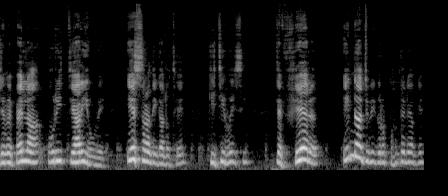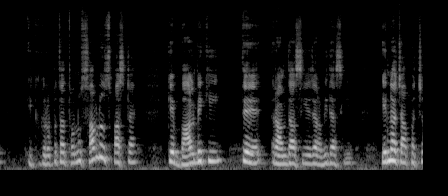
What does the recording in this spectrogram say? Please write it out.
ਜਿਵੇਂ ਪਹਿਲਾਂ ਪੂਰੀ ਤਿਆਰੀ ਹੋਵੇ, ਇਸ ਤਰ੍ਹਾਂ ਦੀ ਗੱਲ ਉੱਥੇ ਕੀਤੀ ਹੋਈ ਸੀ। ਤੇ ਫਿਰ ਇਹਨਾਂ 'ਚ ਵੀ ਗਰੁੱਪ ਹੁੰਦੇ ਨੇ ਅੱਗੇ। ਇੱਕ ਗਰੁੱਪ ਤਾਂ ਤੁਹਾਨੂੰ ਸਭ ਨੂੰ ਸਪਸ਼ਟ ਹੈ ਕਿ ਬਾਲਮੀਕੀ ਤੇ ਰਾਮਦਾਸੀਏ ਜਾਂ ਰਵਿਦਾਸੀਏ ਇਹਨਾਂ 'ਚ ਆਪਸ 'ਚ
